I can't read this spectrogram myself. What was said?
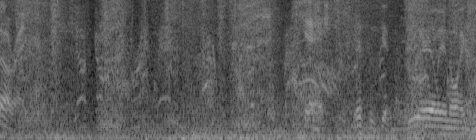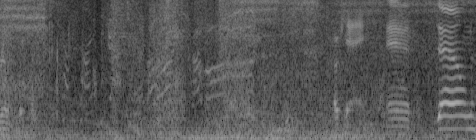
Alright. Yay. This is getting really annoying real quickly. Okay. And it's down.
